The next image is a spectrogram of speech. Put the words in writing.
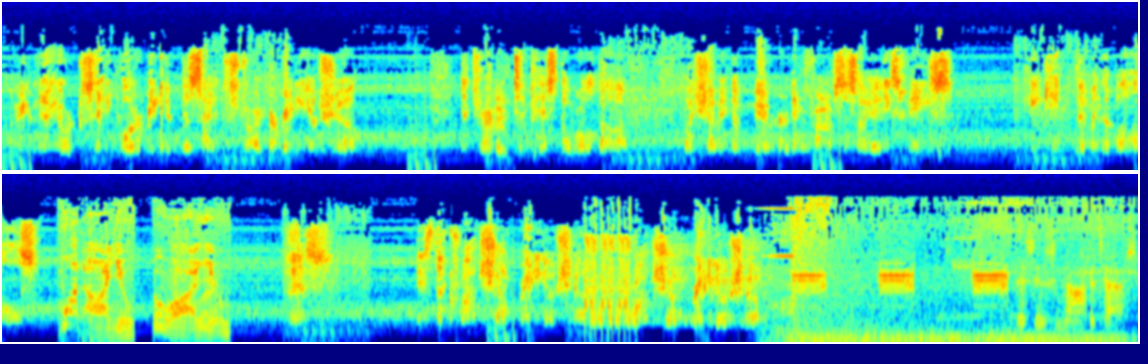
angry New York City Puerto Rican decided to start a radio show. Determined to piss the world off by shoving a mirror in front of society's face. He kicked them in the balls. What are you? Who are you? This is the Crotch Shot Radio Show. Crotch Shot Radio Show. This is not a test.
